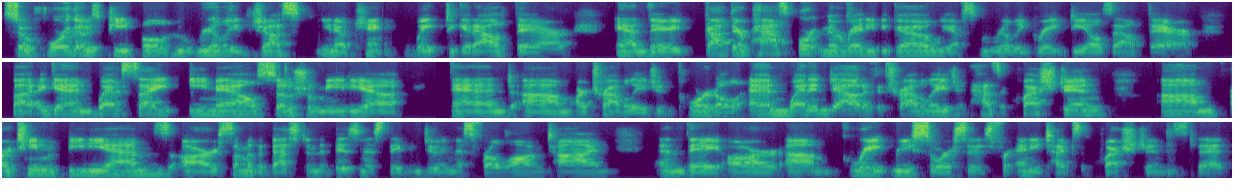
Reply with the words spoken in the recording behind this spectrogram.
So for those people who really just, you know, can't wait to get out there and they got their passport and they're ready to go, we have some really great deals out there. But again, website, email, social media, and um, our travel agent portal. And when in doubt, if a travel agent has a question, um, our team of BDMs are some of the best in the business. They've been doing this for a long time, and they are um, great resources for any types of questions that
